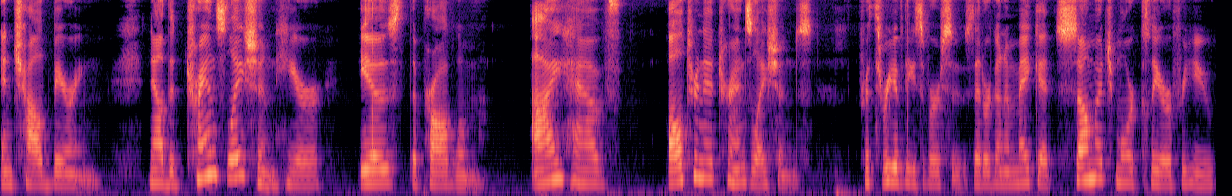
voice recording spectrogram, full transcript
and childbearing. Now, the translation here is the problem. I have alternate translations for three of these verses that are going to make it so much more clear for you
